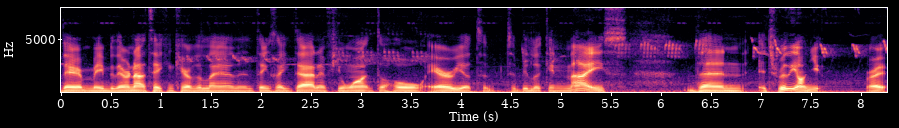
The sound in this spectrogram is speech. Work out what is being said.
they're maybe they're not taking care of the land and things like that. If you want the whole area to, to be looking nice, then it's really on you, right?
